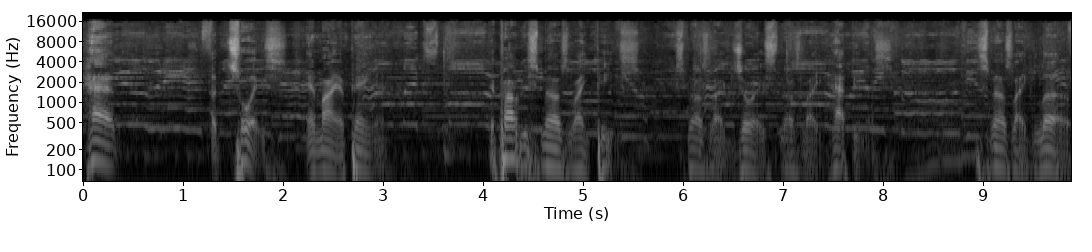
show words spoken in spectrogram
had a choice, in my opinion, it probably smells like peace. It smells like joy. It smells like happiness. It smells like love,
